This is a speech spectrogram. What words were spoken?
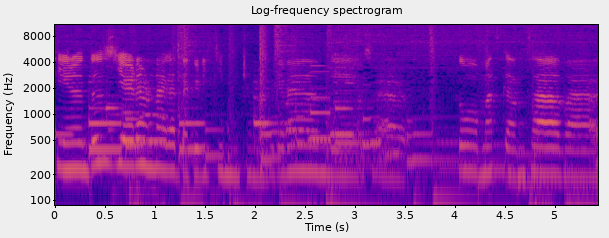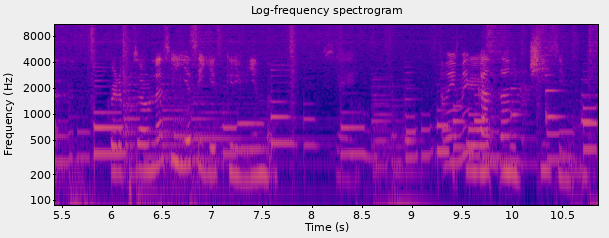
Sí, entonces ya era una Agatha Christie mucho más grande, o sea, como más cansada. Pero pues aún así ella sigue escribiendo. Sí. A mí me encantan. Muchísimo.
